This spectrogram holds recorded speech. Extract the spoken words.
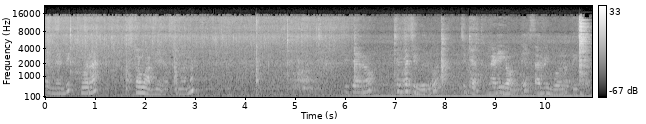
అయిందండి కూర. స్టవ్ ఆఫ్ చేసేస్తున్నాను. చికెన్ చింత చిగురు. చికెన్ రెడీగా ఉంది. సర్వింగ్ బౌల్లో తీసుకో.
